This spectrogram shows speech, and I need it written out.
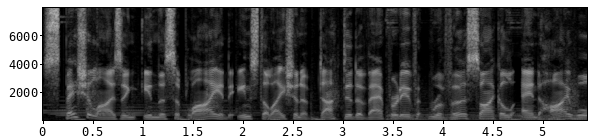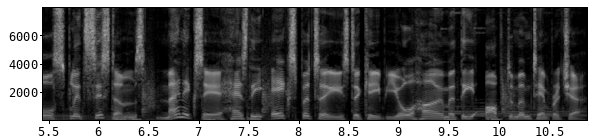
Specializing in the supply and installation of ducted evaporative, reverse cycle and high wall split systems, Mannix Air has the expertise to keep your home at the optimum temperature.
